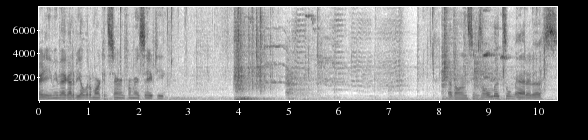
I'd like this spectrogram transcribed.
Alrighty, maybe I gotta be a little more concerned for my safety. Eveline seems a little mad at us.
